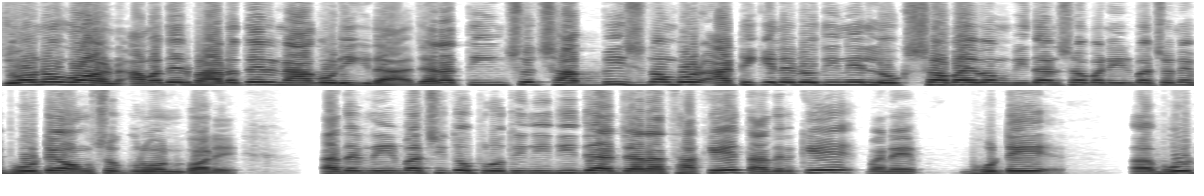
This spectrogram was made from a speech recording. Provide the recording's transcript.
জনগণ, আমাদের ভারতের নাগরিকরা, যারা তিনশো ছাব্বিশ নম্বর আর্টিকেলের অধীনে লোকসভা এবং বিধানসভা নির্বাচনে ভোটে অংশগ্রহণ করে তাদের নির্বাচিত প্রতিনিধিদের যারা থাকে, তাদেরকে মানে ভোটে ভোট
